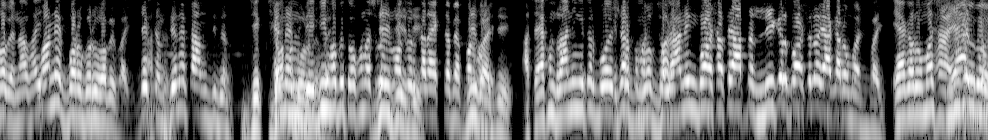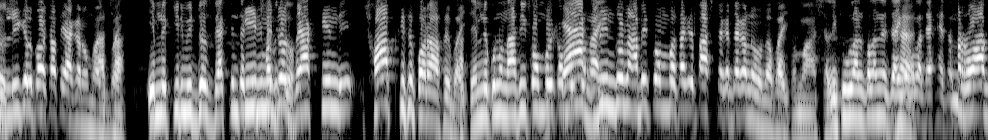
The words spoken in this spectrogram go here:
হবে না ভাই? অনেক বড় গরু হবে ভাই দেখছেন আচ্ছা। জেনে টান দিবেন। যে যখন রেডি হবে তখন আসলে নজর। কাড়া একটা ব্যাপার জি ভাই জি। আচ্ছা এখন রানিং এটার বয়স এটার কত মাস রানিং বয়স আছে আপনার লিগ্যাল বয়স হলো এগারো মাস ভাই। 11 মাস লিগ্যাল বয়স। লিগ্যাল বয়স আছে এগারো মাস আচ্ছা। ভাই। এমনি কিরমির ডোজ ভ্যাকসিন ট্যাকসিন ডোজ ভ্যাকসিন সব কিছু করা আছে ভাই। আচ্ছা এমনি কোনো নাভি কম্বল টম্বল এক বিন্দু নাভি কম্বল থাকলে পাঁচ টাকা টাকা নেব না ভাই। আচ্ছা মাশাআল্লাহ একটু উলান পালানের জায়গাগুলো দেখাই দেন। রক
